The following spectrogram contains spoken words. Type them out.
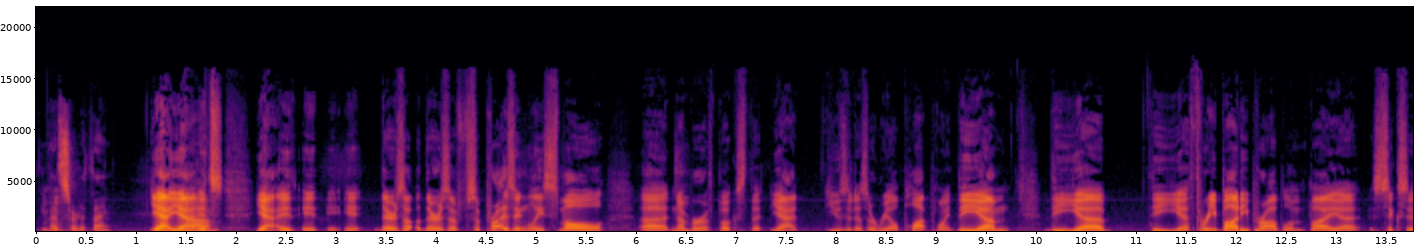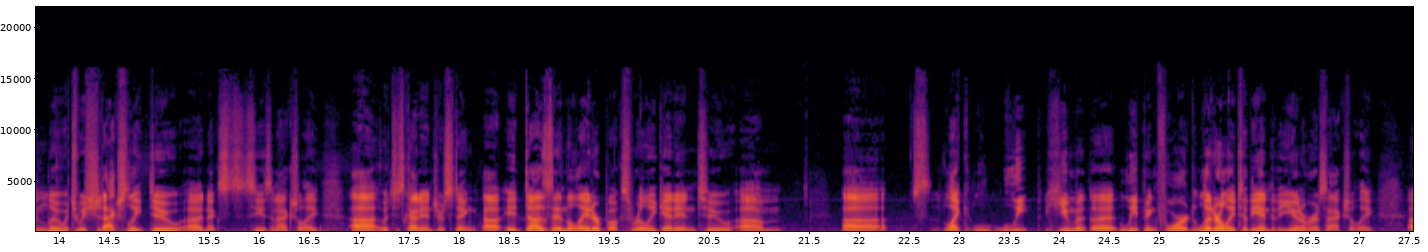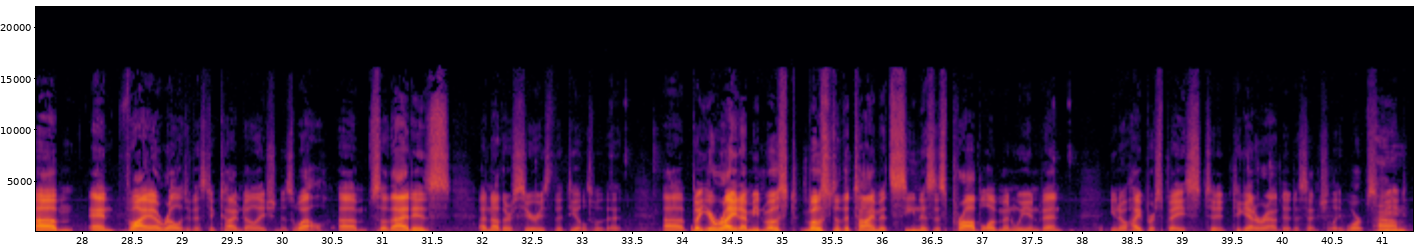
that sort of thing. Yeah, yeah, Um, it's yeah. It, it, it there's a, there's a surprisingly small uh, number of books that yeah use it as a real plot point. The um the uh, the uh, three body problem by uh, Cixin Liu, which we should actually do uh, next season, actually, uh, which is kind of interesting. Uh, it does in the later books really get into um, uh, like leap human leaping forward literally to the end of the universe actually um, and via relativistic time dilation as well. Um, so that is another series that deals with it. But you're right. I mean most most of the time it's seen as this problem and we invent you know hyperspace to, to get around it essentially. Warp speed. Um,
